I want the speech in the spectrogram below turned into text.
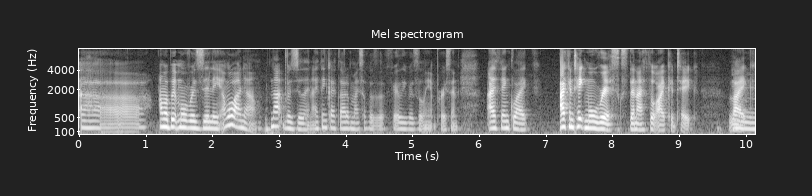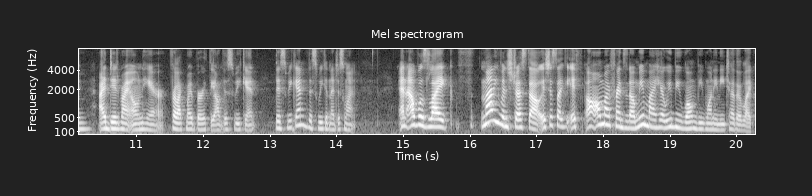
uh, I'm a bit more resilient. Well, I know, not resilient. I think I thought of myself as a fairly resilient person. I think like I can take more risks than I thought I could take. Like mm. I did my own hair for like my birthday on this weekend. This weekend, this weekend that just went. And I was like, not even stressed out. It's just like if all my friends know me and my hair, we be won't be wanting each other like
